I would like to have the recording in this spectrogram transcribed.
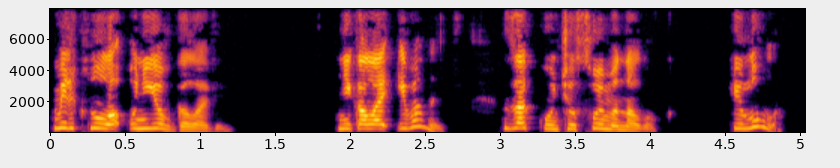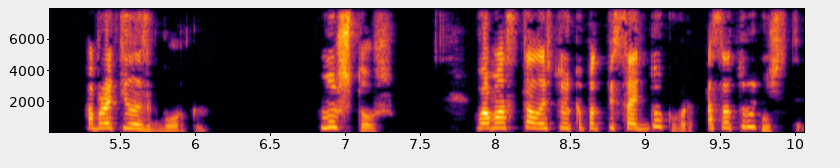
Мелькнуло у нее в голове. Николай Иванович закончил свой монолог, и Лола обратилась к Боргу. Ну что ж, вам осталось только подписать договор о сотрудничестве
